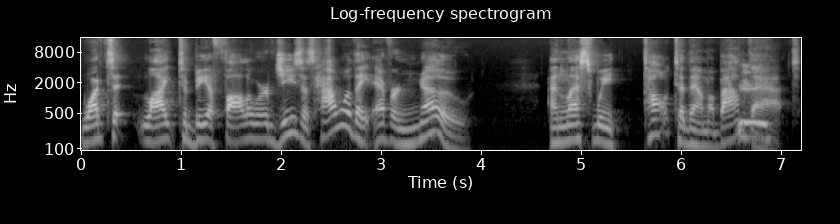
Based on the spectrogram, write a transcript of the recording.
what's it like to be a follower of Jesus. How will they ever know unless we talk to them about Mm. that?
